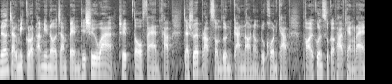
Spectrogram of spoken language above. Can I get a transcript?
เนื่องจากมีกรดอะมิโนจำเป็นที่ชื่อว่าทริปโตแฟนครับ จะช่วยปรับสมดุลการนอนของทุกคนครับ ขอให้คคุณสุขภาพแข็งแรง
